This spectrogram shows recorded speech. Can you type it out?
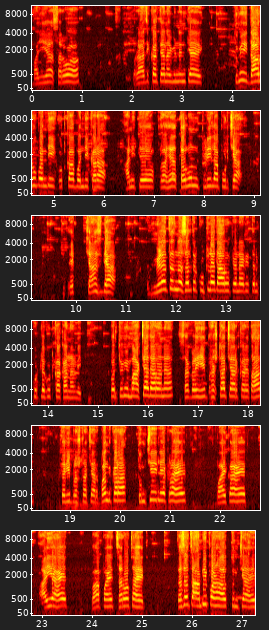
माझी या सर्व राजकर्त्यांना विनंती आहे तुम्ही दारूबंदी गुटखाबंदी करा आणि ते ह्या तरुण पिढीला पुढच्या एक चान्स द्या. मिळतच नसेल तर कुठलं दारू पिणार नाही तर कुठलं गुटखा खाणार नाही पण तुम्ही मागच्या दारानं सगळे ही भ्रष्टाचार करत आहात तर ही भ्रष्टाचार बंद करा. तुमची लेकरं आहेत बायका आहेत आई आहेत बाप आहेत सर्वच आहेत. तसंच आम्ही पण आहोत तुमचे आई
